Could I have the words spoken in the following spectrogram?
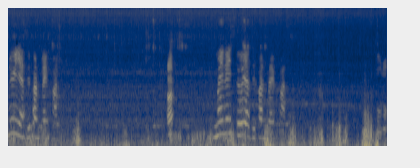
ไม่มียาสีฟันแปรงฟัน ฮะไม่ได้ซื้อยาสีฟันแปรงฟัน ดูดู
